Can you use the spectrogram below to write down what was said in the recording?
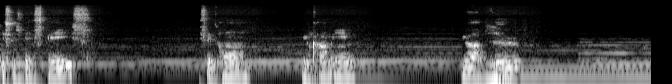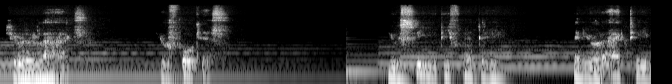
This is the space. Is home. You come in, you observe, you relax, you focus, you see differently when you are active,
